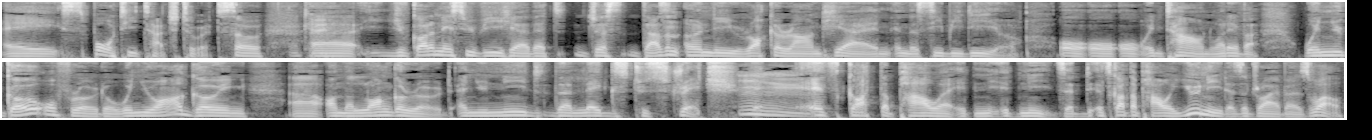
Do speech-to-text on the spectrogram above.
a sporty touch to it. So, uh, you've got an SUV here that just doesn't only rock around here in, in the CBD or, or, or, or in town, whatever. When you go off road or when you are going uh, on the longer road and you need the legs to stretch, it, has got the power it, it needs. It, it's got the power you need as a driver as well.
